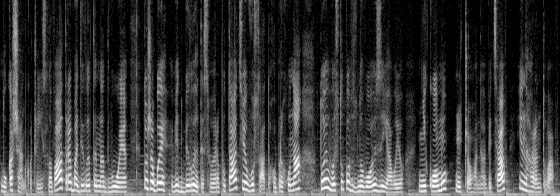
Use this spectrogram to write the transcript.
Лукашенко, чиї слова треба ділити на двоє. Тож, аби відбілити свою репутацію вусатого брехуна, той виступив з новою заявою: нікому нічого не обіцяв і не гарантував.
